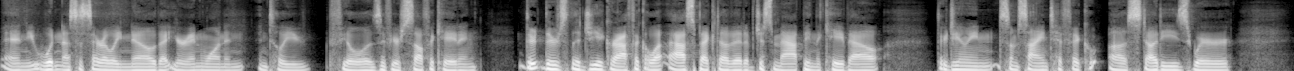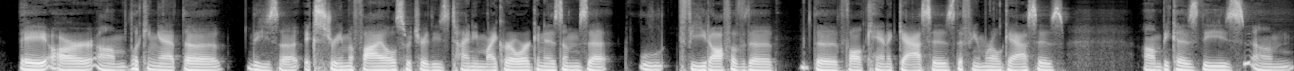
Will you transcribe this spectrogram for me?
And you wouldn't necessarily know that you're in one in, until you feel as if you're suffocating. There, there's the geographical aspect of it, of just mapping the cave out. They're doing some scientific uh, studies where they are um, looking at the these uh, extremophiles, which are these tiny microorganisms that l- feed off of the the volcanic gases, the fumarole gases, um, because these um,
